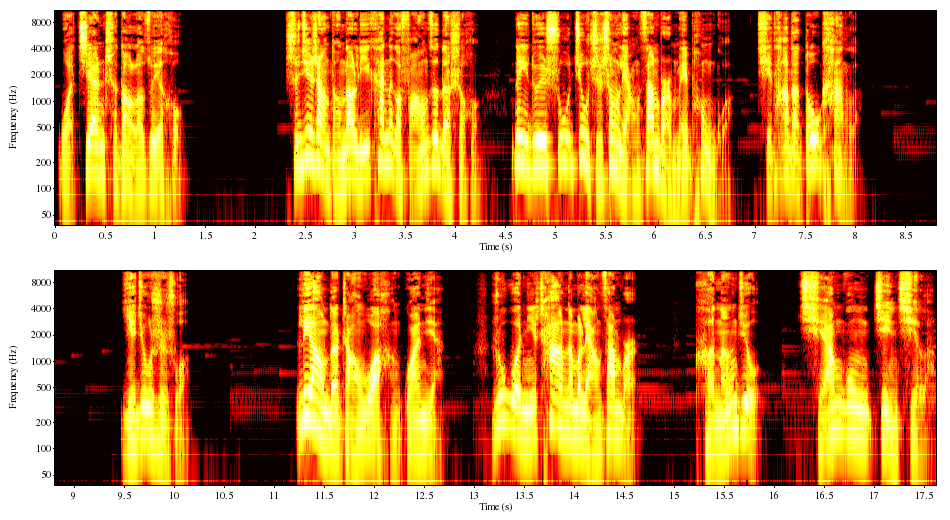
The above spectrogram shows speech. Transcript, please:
我坚持到了最后。实际上，等到离开那个房子的时候。那堆书就只剩两三本没碰过，其他的都看了。也就是说，量的掌握很关键。如果你差那么两三本，可能就前功尽弃了。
